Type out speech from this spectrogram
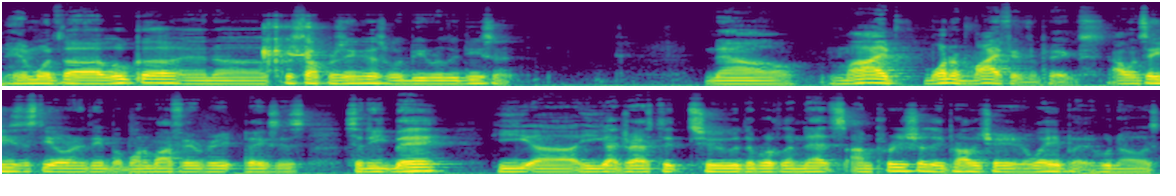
Him with uh, Luka and uh, Kristaps Porzingis would be really decent. Now, my one of my favorite picks. I wouldn't say he's a steal or anything, but one of my favorite picks is Sadiq Bey. He uh, he got drafted to the Brooklyn Nets. I'm pretty sure they probably traded away, but who knows?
